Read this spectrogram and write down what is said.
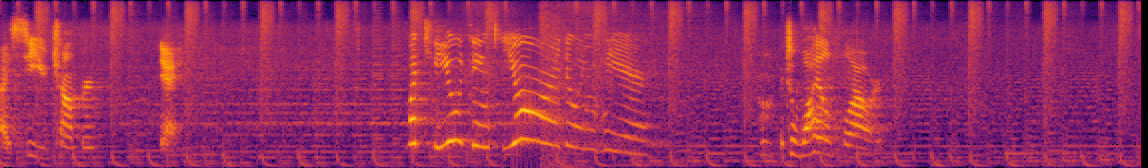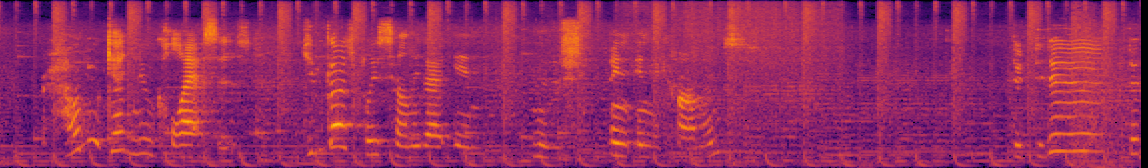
I see you, Chomper. Yeah. What do you think you're doing here? It's a wildflower. How do you get new classes? Can you guys please tell me that in in, in, in the comments? Do, do, do.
